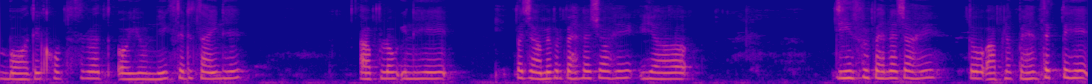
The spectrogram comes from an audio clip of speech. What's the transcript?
बहुत ही खूबसूरत और यूनिक से डिज़ाइन है। आप लोग इन्हें पजामे पर पहनना चाहें या जीन्स पर पहनना चाहें तो आप लोग पहन सकते हैं।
